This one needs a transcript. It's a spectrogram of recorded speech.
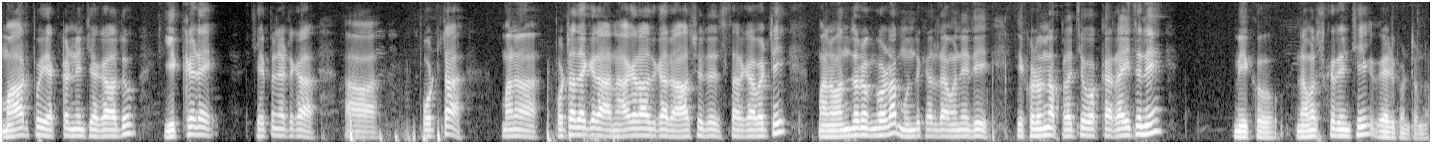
మార్పు ఎక్కడి నుంచే కాదు ఇక్కడే చెప్పినట్టుగా పుట్ట మన పుట్ట దగ్గర నాగరాజు గారు ఆశీర్వదిస్తారు కాబట్టి మనం అందరం కూడా ముందుకెళ్దామనేది ఇక్కడున్న ప్రతి ఒక్క రైతుని మీకు నమస్కరించి వేడుకుంటున్నాం.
